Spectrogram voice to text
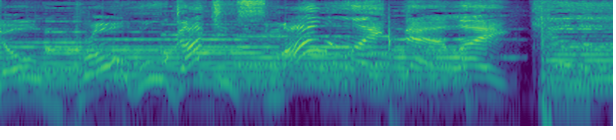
Yo, bro, who got you smiling like that? Like,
